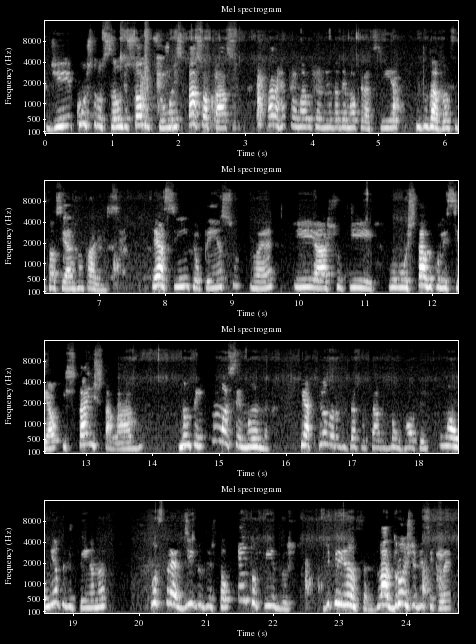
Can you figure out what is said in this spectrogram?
de construção de soluções, passo a passo, para retomar o caminho da democracia e dos avanços sociais no país. É assim que eu penso, não é? E acho que o Estado policial está instalado. Não tem uma semana que a Câmara dos Deputados não votem um aumento de pena. Os presídios estão entupidos de crianças, ladrões de bicicleta.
